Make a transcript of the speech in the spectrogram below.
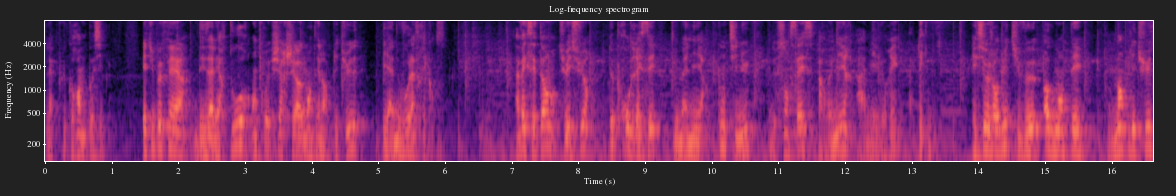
la plus grande possible. Et tu peux faire des allers-retours entre chercher à augmenter l'amplitude et à nouveau la fréquence. Avec cet ordre, tu es sûr de progresser de manière continue et de sans cesse parvenir à améliorer ta technique. Et si aujourd'hui tu veux augmenter ton amplitude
